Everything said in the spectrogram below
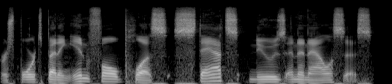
for sports betting info plus stats, news, and analysis.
